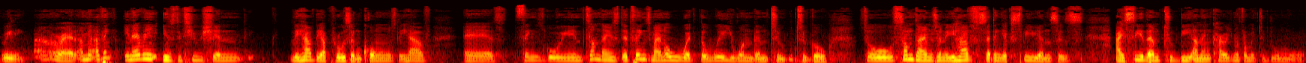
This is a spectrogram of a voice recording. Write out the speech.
really? All right. I mean, I think in every institution, they have their pros and cons. They have uh, things going. Sometimes the things might not work the way you want them to, to go. So sometimes when you have certain experiences, I see them to be an encouragement for me to do more.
